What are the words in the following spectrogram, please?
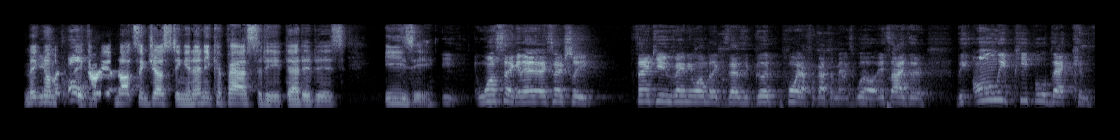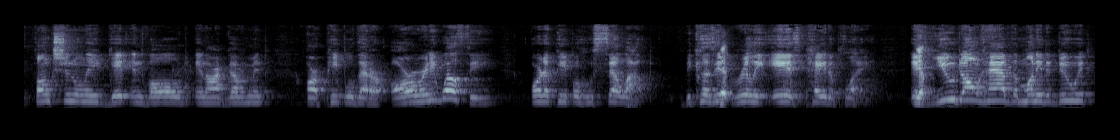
Make yeah. no mistake, oh. I am not suggesting in any capacity that it is easy. One second, that's actually thank you, Vanny Woman, because that's a good point. I forgot to mention as well. It's either the only people that can functionally get involved in our government are people that are already wealthy or the people who sell out because it yep. really is pay to play. If yep. you don't have the money to do it,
